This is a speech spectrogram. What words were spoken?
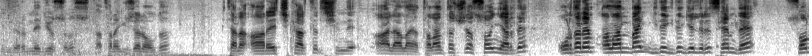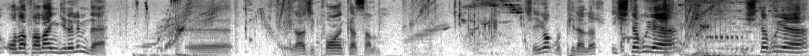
Bilmiyorum ne diyorsunuz? Katana güzel oldu. Bir tane AR çıkartır. Şimdi hala alan. Talanta şurada son yerde. Oradan hem alandan gide gide geliriz hem de son 10'a falan girelim de. Ee, birazcık puan kasalım. Şey yok mu planör? İşte bu ya. İşte bu ya.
